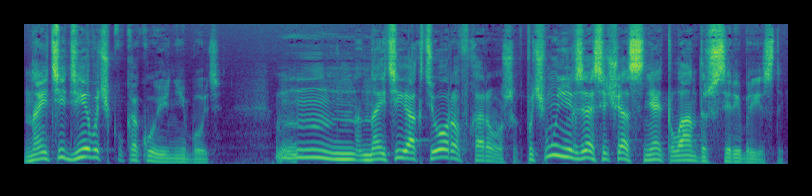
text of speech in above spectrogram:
Найти девочку какую-нибудь? найти актеров хороших. Почему нельзя сейчас снять ландыш серебристый?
